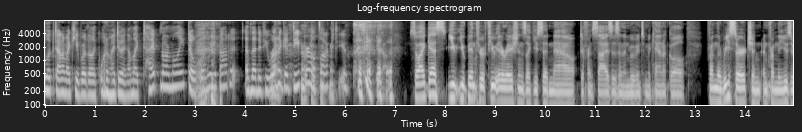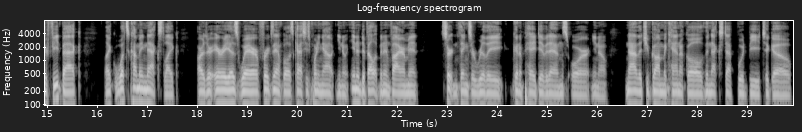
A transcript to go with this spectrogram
look down at my keyboard. They're like, "What am I doing?" I'm like, "Type normally. Don't worry about it." And then if you right. want to get deeper, I'll talk to you. yeah. So I guess you you've been through a few iterations, like you said now, different sizes, and then moving to mechanical. From the research and, and from the user feedback, like what's coming next? Like, are there areas where, for example, as Cassie's pointing out, you know, in a development environment, certain things are really going to pay dividends, or you know, now that you've gone mechanical, the next step would be to go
